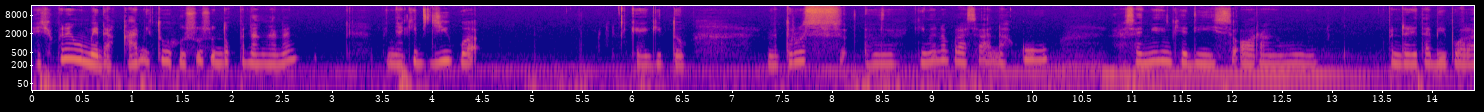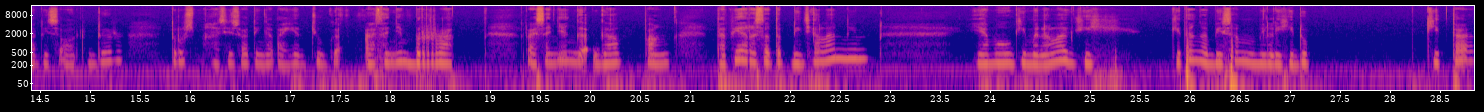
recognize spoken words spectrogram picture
Ya cuman yang membedakan itu khusus untuk penanganan penyakit jiwa. Kayak gitu. Nah terus uh, gimana perasaan aku rasanya jadi seorang penderita bipolar disorder terus mahasiswa tingkat akhir juga rasanya berat rasanya nggak gampang tapi harus tetap dijalanin. Ya mau gimana lagi kita nggak bisa memilih hidup kita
